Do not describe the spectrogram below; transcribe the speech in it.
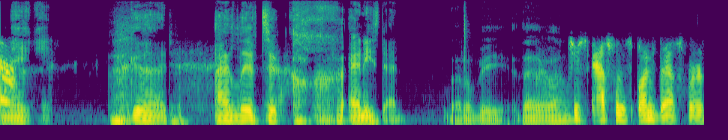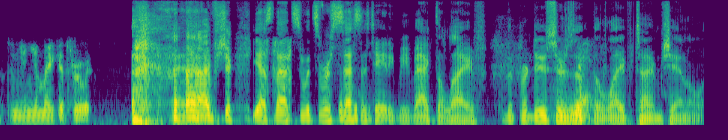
made it. Good. I lived to, and he's dead. That'll be that. Well, Just ask for the sponge bath first, and then you'll make it through it. I'm sure. Yes, that's what's resuscitating me back to life. The producers Yeah. of the Lifetime channel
